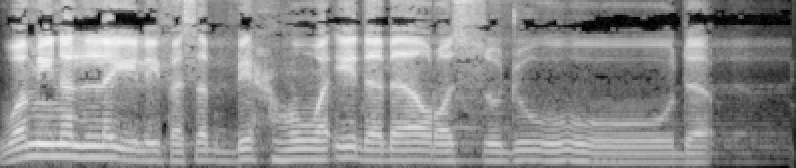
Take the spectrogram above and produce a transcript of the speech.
ومن الليل فسبحه وإدبار السجود.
